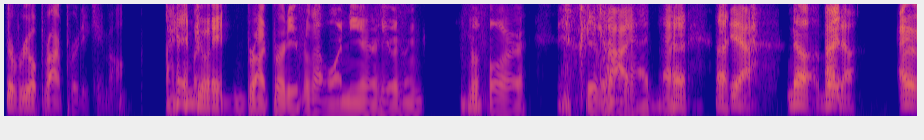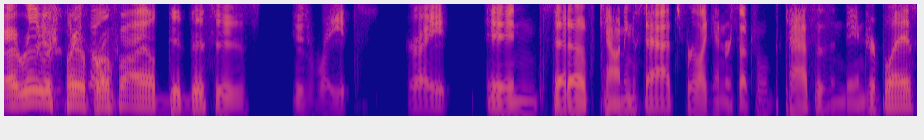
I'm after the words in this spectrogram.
the real Brock Purdy came out. I enjoyed Brock Purdy for that one year he was in before it went bad. I- Yeah, no, I but know. I, I really wish player Breece Hall. profile did this is is rates right instead of counting stats for like interceptable passes and danger plays.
